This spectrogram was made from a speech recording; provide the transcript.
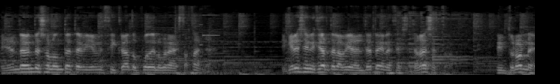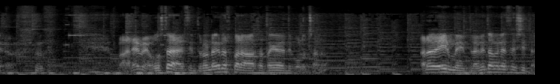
Evidentemente solo un tete bien ciclado puede lograr esta hazaña. Si quieres iniciarte la vía del tete necesitarás esto. Cinturón negro. vale, me gusta. El cinturón negro es para los ataques de tipo lucha, ¿no? Ahora de irme, mi planeta me necesita.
